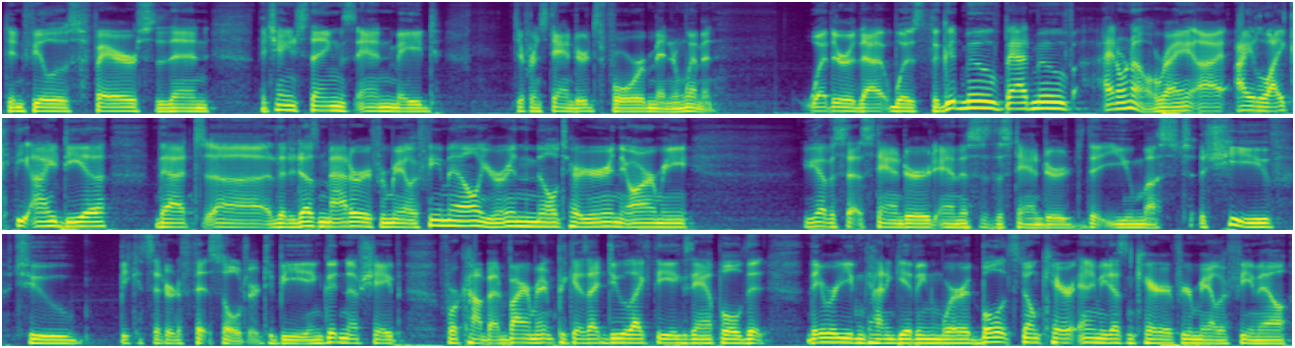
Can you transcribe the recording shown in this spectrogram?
didn't feel it was fair. So then they changed things and made different standards for men and women. Whether that was the good move, bad move, I don't know, right? I, I like the idea that uh, that it doesn't matter if you're male or female, you're in the military, you're in the army, you have a set standard, and this is the standard that you must achieve to be considered a fit soldier, to be in good enough shape for combat environment. Because I do like the example that they were even kind of giving where bullets don't care, enemy doesn't care if you're male or female.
